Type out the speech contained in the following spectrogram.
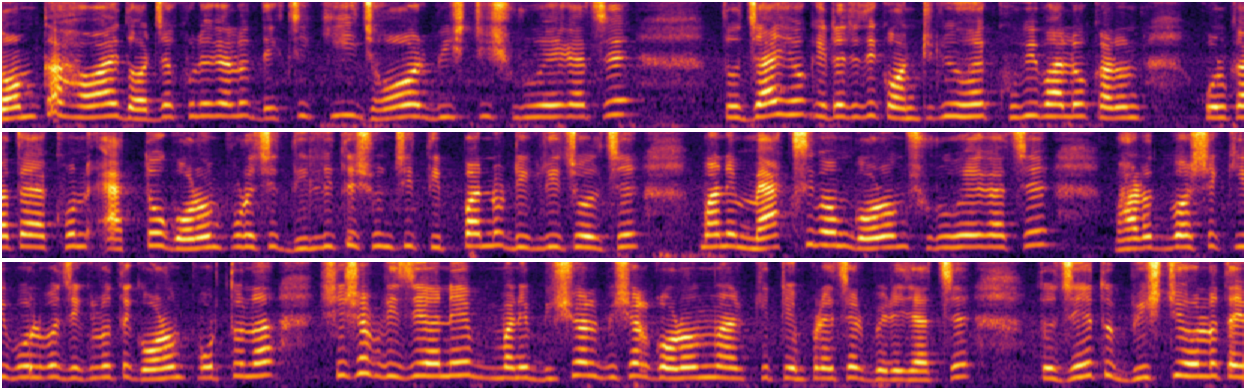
দমকা হাওয়ায় দরজা খুলে গেল। দেখছি কি ঝড় বৃষ্টি শুরু হয়ে গেছে। তো যাই হোক, এটা যদি কন্টিনিউ হয়, খুবই ভালো। কারণ কলকাতায় এখন এত গরম পড়েছে, দিল্লিতে শুনছি তিপ্পান্ন ডিগ্রি চলছে মানে ম্যাক্সিমাম গরম শুরু হয়ে গেছে। ভারতবর্ষে কি বলব, যেগুলোতে গরম পড়তো না, সেসব রিজিয়নে মানে বিশাল বিশাল গরম আর কি টেম্পারেচার বেড়ে যাচ্ছে। তো যেহেতু বৃষ্টি হলো, তাই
